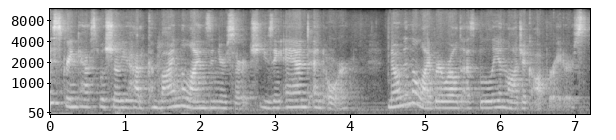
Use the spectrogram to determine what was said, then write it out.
This screencast will show you how to combine the lines in your search using AND and OR, known in the library world as Boolean logic operators.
